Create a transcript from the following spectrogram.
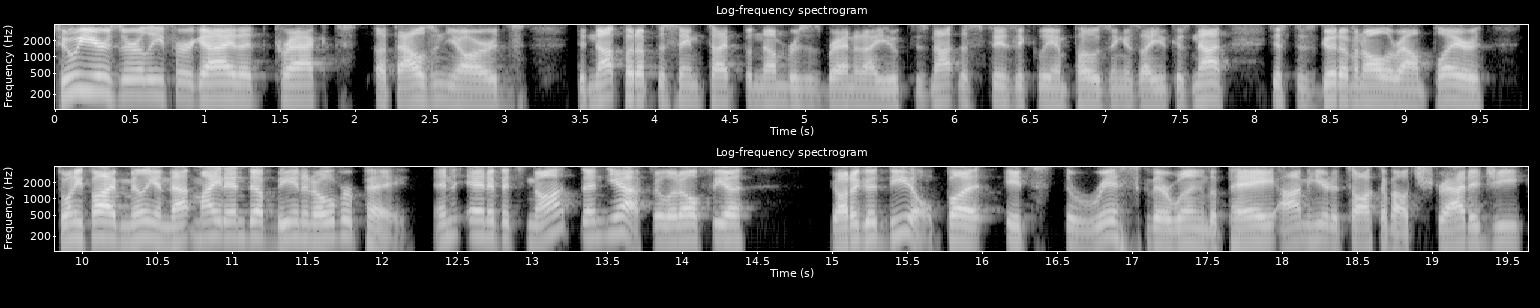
Two years early for a guy that cracked a thousand yards, did not put up the same type of numbers as Brandon Aiyuk, is not as physically imposing as Aiyuk, is not just as good of an all-around player. 25 million, that might end up being an overpay. And and if it's not, then yeah, Philadelphia got a good deal. But it's the risk they're willing to pay. I'm here to talk about strategy.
